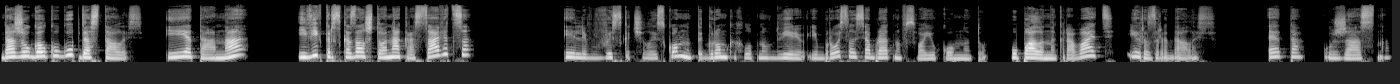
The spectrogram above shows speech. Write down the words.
Даже уголку губ досталось. И это она? И Виктор сказал, что она красавица? Элли выскочила из комнаты, громко хлопнув дверью, и бросилась обратно в свою комнату. Упала на кровать и разрыдалась. Это ужасно.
